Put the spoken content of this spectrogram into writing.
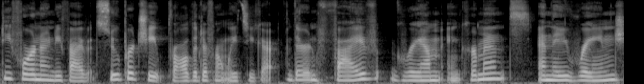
$54.95. It's super cheap for all the different weights you get. They're in five gram increments and they range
